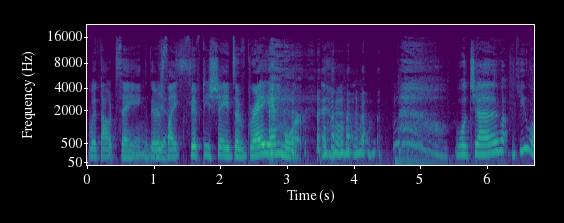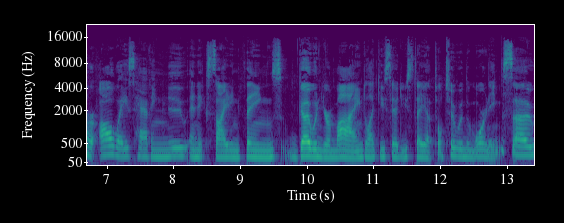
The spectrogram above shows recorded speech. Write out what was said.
without saying. There's yes. like 50 shades of gray and more. well, Jo, you are always having new and exciting things go in your mind. Like you said, you stay up till two in the morning. So,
